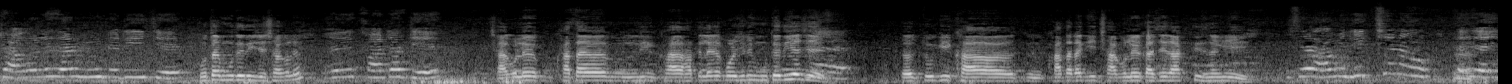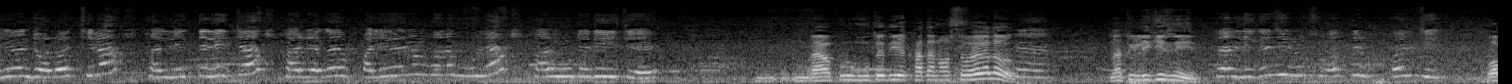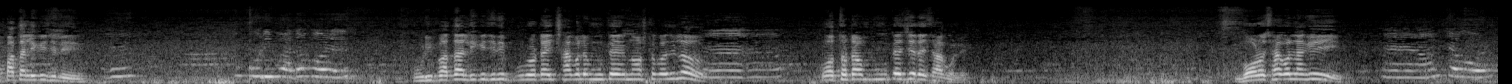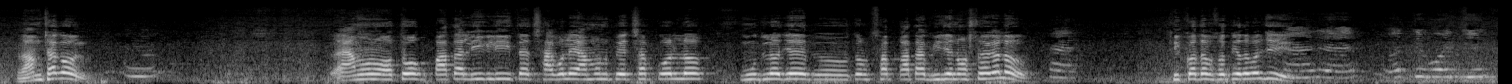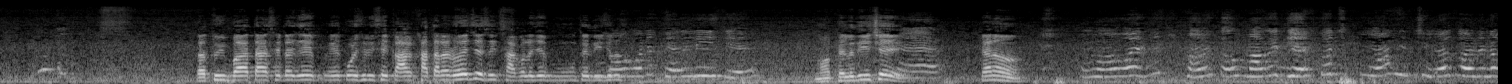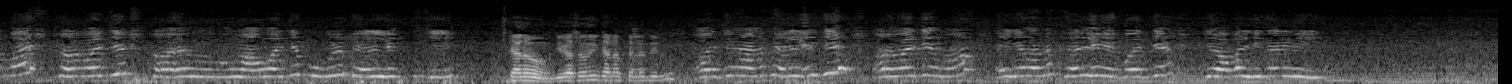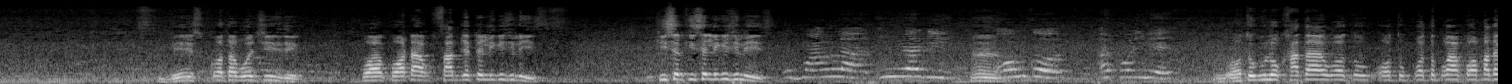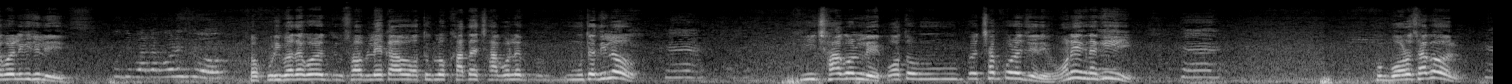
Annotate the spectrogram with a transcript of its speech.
মুটে দিয়েছে। কোথায় মুতে দিয়েছে ছাগলে? খাটাতে। ছাগলে খাতায় হাতে লেখা করেছিলি মুতে দিয়েছে? হ্যাঁ। তো তুই কি খা- খাতাটা কি ছাগলের কাছে রাখতিস নাকি? স্যার আমি লিখছি না। এই জন্য জল হচ্ছিল লিখতে লিখতে আর জায়গায় পালিয়ে গেলাম বলে ভুলে আর মুটে দিয়েছে। পুরো মুতে দিয়ে খাতা নষ্ট হয়ে গেল? হ্যাঁ। না তুই লিখিস নি স্যার লিখেছি সত্যি বলছি। ক পাতা লিখেছিলি। কুড়ি পাতা করে কুড়ি পাতা লিখেছিলি পুরোটাই ছাগলে মুতে নষ্ট করে দিল? কতটা মুতেছে রে ছাগলে? বড় ছাগল নাকি? রাম ছাগল? এমন অত পাতা লিখলি তা ছাগলে এমন পেচ্ছাপ করল মুদলো যে তোর সব পাতা ভিজে নষ্ট হয়ে গেল? হ্যাঁ। ঠিক কথা সত্যি কথা বলছি হ্যাঁ, সত্যি বলছি। তা তুই বা তা সেটা যে এ করেছিলি সেই খাতাটা রয়েছে? সেই ছাগলে যে মুতে দিয়েছিল? ওটা ফেলে দিয়েছে। মা ফেলে দিয়েছে? হ্যাঁ। কেন? মাকে জিজ্ঞেস করছি মা ছিল করে না কয়? বলছি মা বলছে পুকুরে ফেলে দিচ্ছি কেন? জিজ্ঞাসা করি কেন ফেলে দিল? বলছে কেন ফেলে দিয়েছি? বলছি মা এই যে কেন ফেললি? বলছে তুই আবার লিখে নিবি। বেশ কথা বলছিস রে। কটা সাবজেক্টে লিখেছিলিস? কিসের কিসের লিখেছিলিস? বাংলা ইংরাজি হ্যাঁ। অঙ্ক আর পরিবেশ। অতগুলো খাতা অত অত কত পা- ক পাতা করে লিখেছিলিস? সব কুড়ি পাতা করে সব লেখা অতগুলো খাতায় ছাগলে মুতে দিল? হ্যাঁ। কি ছাগল রে কত উম, পেচ্ছাপ করেছে রে। অনেক নাকি? হ্যাঁ। খুব বড় ছাগল? হ্যাঁ।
